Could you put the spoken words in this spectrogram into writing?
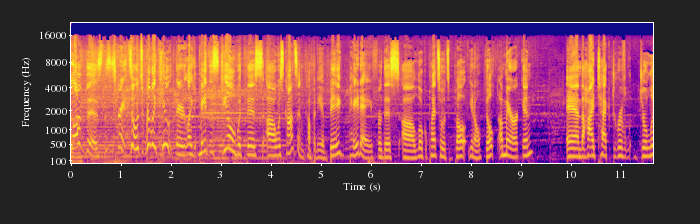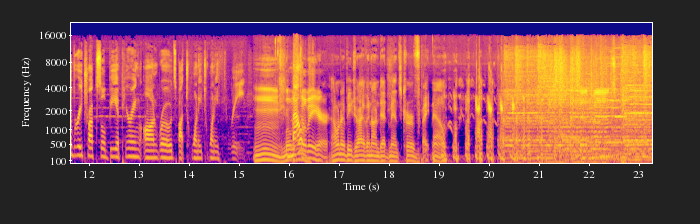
love this. This is great. So it's really cute. They're like made this deal with this uh, Wisconsin company, a big payday for this uh, local plant. So it's built, you know, built American, and the high tech delivery trucks will be appearing on roads about 2023. We'll Mount- still be here. I want to be driving on Dead Man's Curve right now. Dead man's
